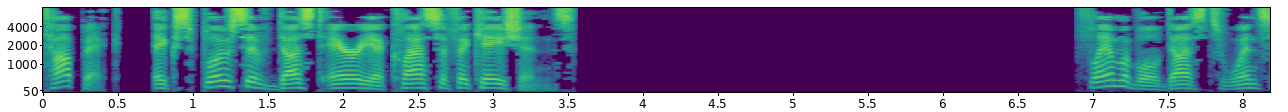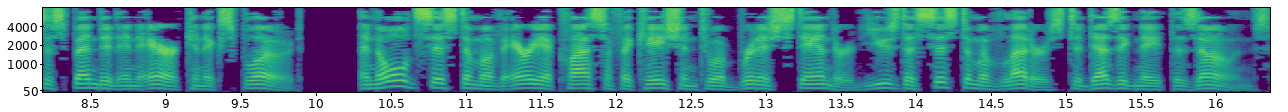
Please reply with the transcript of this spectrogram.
Topic: Explosive dust area classifications. Flammable dusts when suspended in air can explode. An old system of area classification to a British standard used a system of letters to designate the zones.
